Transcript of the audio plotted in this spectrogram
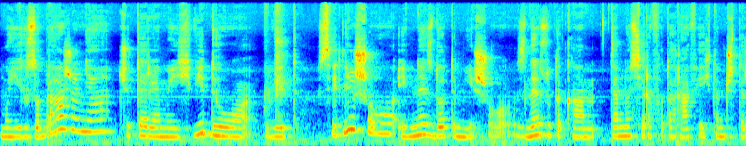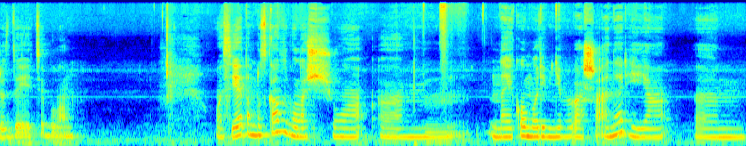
моїх зображення, чотири моїх відео від світлішого і вниз до темнішого. Знизу така темно-сіра фотографія, їх там чотири, здається, було. Ось я там розказувала, що ем, на якому рівні ваша енергія, ем,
